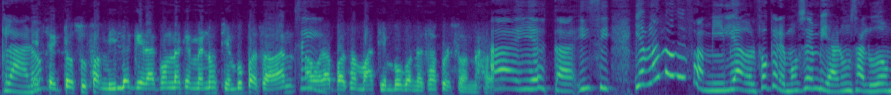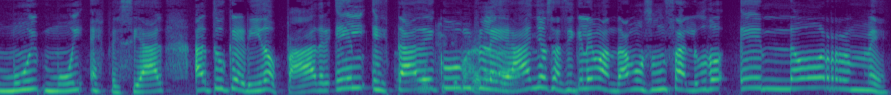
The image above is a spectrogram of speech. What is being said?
Claro. excepto su familia que era con la que menos tiempo pasaban, Sí. ahora pasan más tiempo con esas personas. ¿verdad? Ahí está. Y sí. Y hablando de familia, Adolfo, queremos enviar un saludo muy, muy especial a tu querido padre. Él está de cumpleaños, así que le mandamos un saludo enorme.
